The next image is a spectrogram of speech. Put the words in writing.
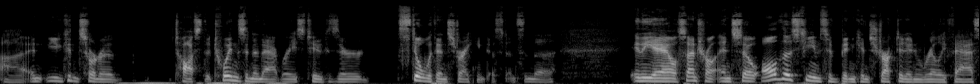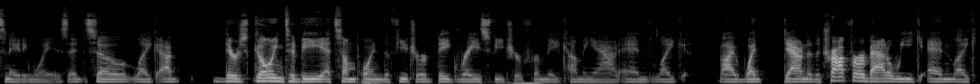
Uh, and you can sort of toss the Twins into that race too because they're still within striking distance in the in the AL Central, and so all those teams have been constructed in really fascinating ways. And so, like, I, there's going to be at some point in the future a big Rays feature for me coming out, and like, I went down to the Trop for about a week and like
